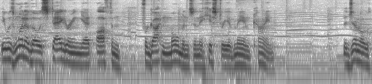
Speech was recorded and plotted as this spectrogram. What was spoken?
It was one of those staggering yet often forgotten moments in the history of mankind. The general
